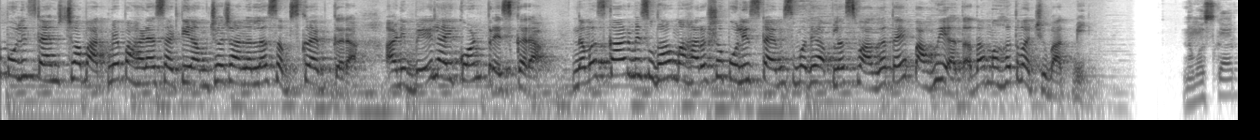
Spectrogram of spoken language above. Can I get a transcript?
पोलीस टाइम्सच्या बातम्या पाहण्यासाठी आमच्या चॅनलला सबस्क्राईब करा आणि बेल आयकॉन प्रेस करा. नमस्कार मी सुद्धा महाराष्ट्र पोलीस टाइम्समध्ये आपलं स्वागत आहे. पाहूयात आता महत्वाची बातमी. नमस्कार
